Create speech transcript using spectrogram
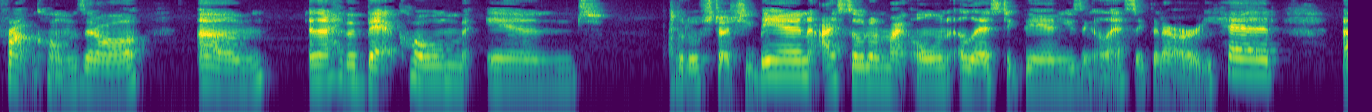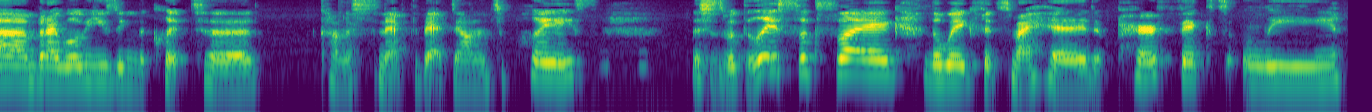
front combs at all. Um, and then I have a back comb and little stretchy band. I sewed on my own elastic band using elastic that I already had um, but I will be using the clip to kind of snap the back down into place. This is what the lace looks like. The wig fits my head perfectly.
